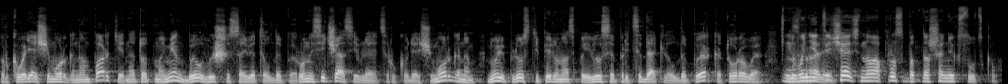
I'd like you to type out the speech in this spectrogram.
руководящим органом партии на тот момент был Высший Совет ЛДПР. Он и сейчас является руководящим органом. Ну и плюс теперь у нас появился председатель ЛДПР, которого Но вы не отвечаете на вопрос об отношении к Слуцкому.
